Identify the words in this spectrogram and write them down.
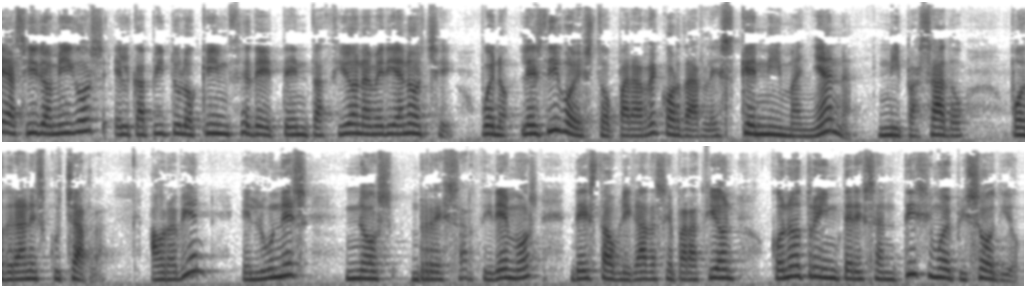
Este ha sido, amigos, el capítulo 15 de Tentación a Medianoche. Bueno, les digo esto para recordarles que ni mañana ni pasado podrán escucharla. Ahora bien, El lunes nos resarciremos de esta obligada separación con otro interesantísimo episodio,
